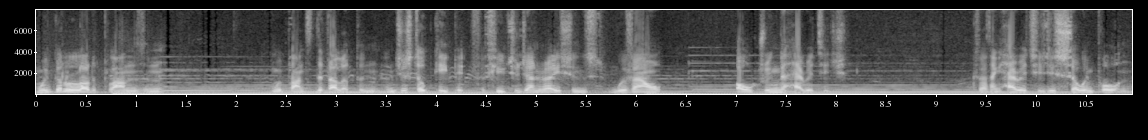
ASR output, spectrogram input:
We've got a lot of plans and we plan to develop and, and just upkeep it for future generations without altering the heritage. Because I think heritage is so important.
